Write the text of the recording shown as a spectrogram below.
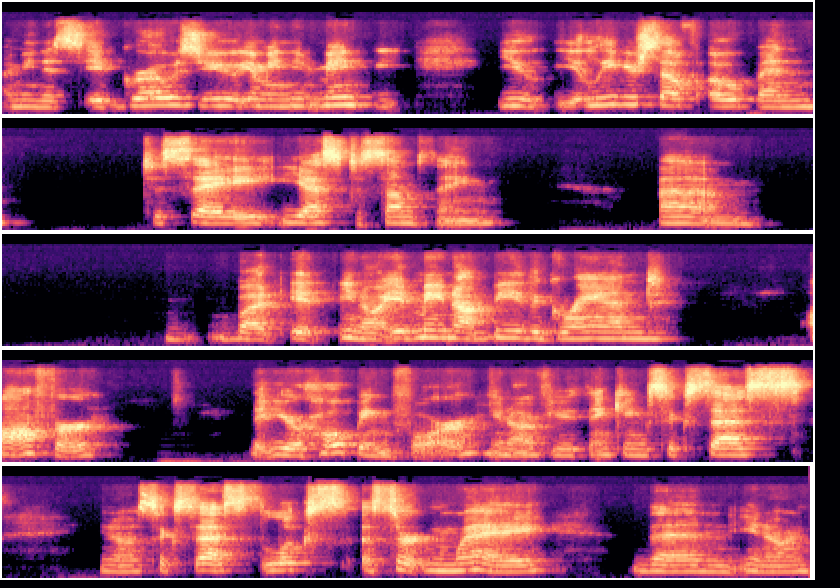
I mean, it's, it grows you. I mean, it may, you, you leave yourself open to say yes to something. Um, but it, you know, it may not be the grand offer that you're hoping for. You know, if you're thinking success, you know, success looks a certain way, then you know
